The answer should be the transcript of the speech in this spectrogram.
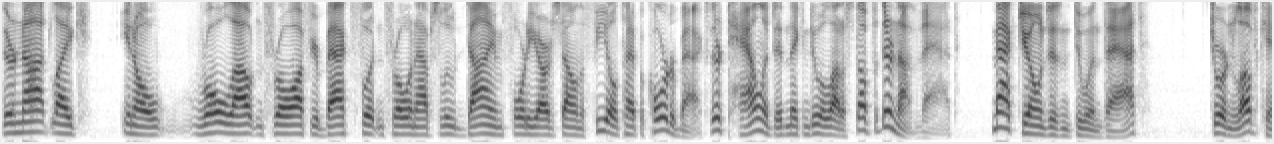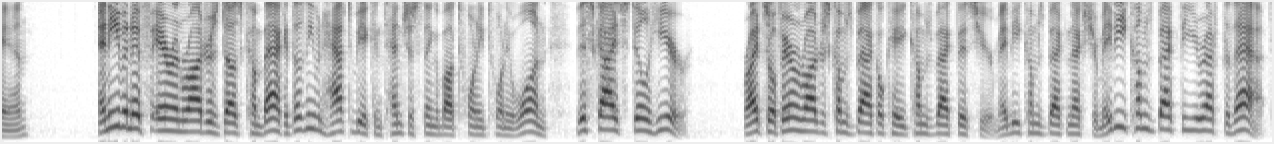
They're not like, you know, roll out and throw off your back foot and throw an absolute dime 40 yards down the field type of quarterbacks. They're talented and they can do a lot of stuff, but they're not that. Mac Jones isn't doing that. Jordan Love can. And even if Aaron Rodgers does come back, it doesn't even have to be a contentious thing about 2021. This guy's still here, right? So if Aaron Rodgers comes back, okay, he comes back this year. Maybe he comes back next year. Maybe he comes back the year after that.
